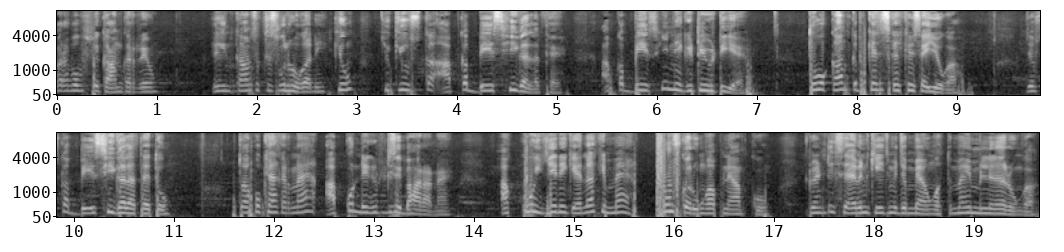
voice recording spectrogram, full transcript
और अब आप उस पर काम कर रहे हो। लेकिन काम सक्सेसफुल होगा नहीं। क्यों? क्योंकि उसका, आपका बेस ही गलत है। आपका बेस ही नेगेटिविटी है। तो वो काम कभी कैसे कैसे सही होगा? जब उसका बेस ही गलत है तो तो आपको क्या करना है? आपको नेगेटिविटी से बाहर आना है। आपको ये नहीं कहना कि मैं प्रूव करूँगा अपने आप को। ट्वेंटी सेवन के एज में जब मैं आऊँगा तो मैं ही मिलने रहूँगा।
